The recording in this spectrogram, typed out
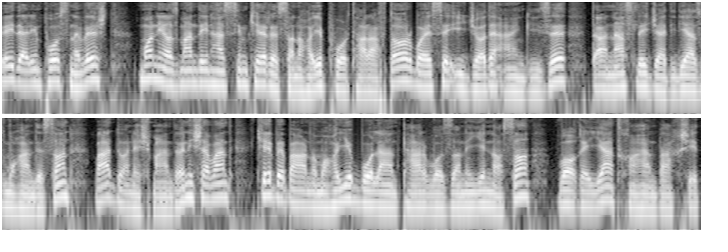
وی در این پست نوشت ما نیازمند این هستیم که رسانه های پرطرفدار باعث ایجاد انگیزه در نسل جدیدی از مهندسان و دانشمندانی شوند که به برنامه های بلند پروازانه ناسا واقعیت خواهند بخشید.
